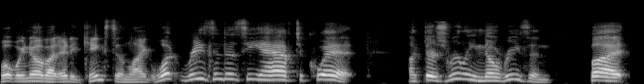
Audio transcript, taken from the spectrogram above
what we know about Eddie Kingston, like what reason does he have to quit? Like there's really no reason, but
